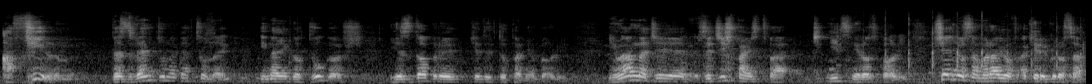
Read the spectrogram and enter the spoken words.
A film, bez względu na gatunek i na jego długość, jest dobry, kiedy dupa nie boli. I mam nadzieję, że dziś Państwa nic nie rozboli. Siedmiu samurajów Akiry Kurosawa.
